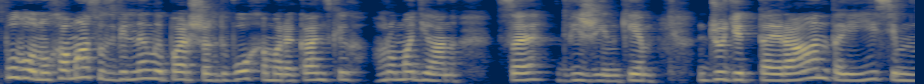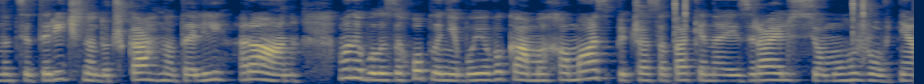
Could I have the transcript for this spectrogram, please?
полону Хамасу звільнили перших двох американських громадян. Це дві жінки Джудіт Тайраан та її 17-річна дочка Наталі Раан. Вони були захоплені бойовиками Хамас під час атаки на Ізраїль 7 жовтня.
